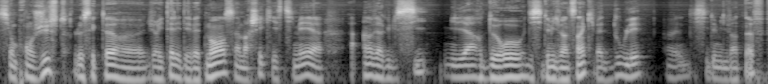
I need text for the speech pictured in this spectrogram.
Si on prend juste le secteur euh, du retail et des vêtements, c'est un marché qui est estimé à, 1,6 milliard d'euros d'ici 2025, qui va doubler euh, d'ici 2029,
